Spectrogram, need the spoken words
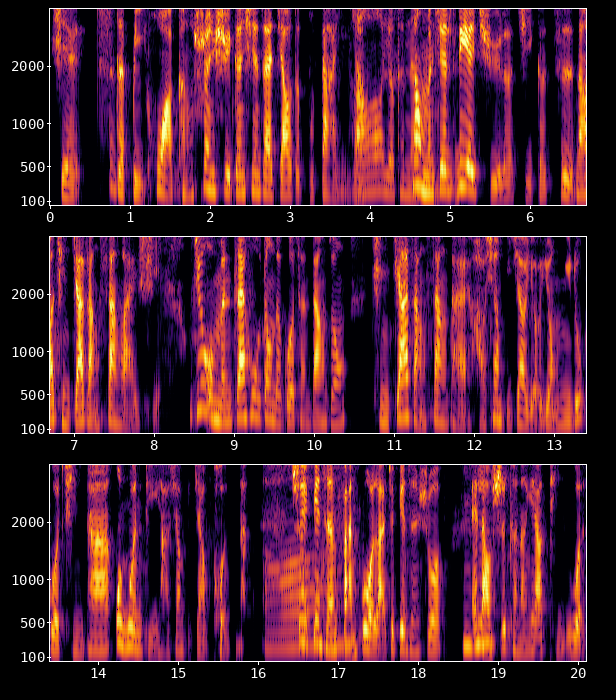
写字的笔画可能顺序跟现在教的不大一样哦，有可能。那我们就列举了几个字，然后请家长上来写。我觉得我们在互动的过程当中，请家长上台好像比较有用。你如果请他问问题，好像比较困难哦，所以变成反过来，就变成说，哎、嗯，老师可能要提问。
